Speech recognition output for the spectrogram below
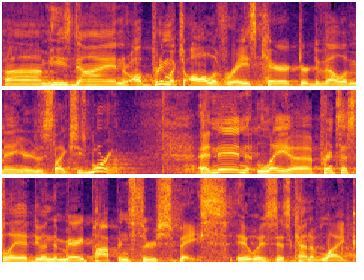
um, he's dying. All, pretty much all of Rey's character development, you're just like, she's boring. And then Leia, Princess Leia, doing the Mary Poppins through space. It was just kind of like,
